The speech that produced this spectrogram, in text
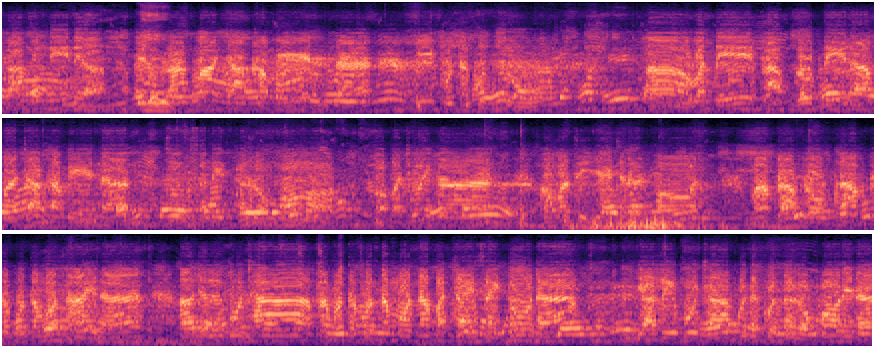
พระองค์นี้เนี่ยเป็นพระมาจากเขมรนะมีพุทธคุณสูงอ่าวันนี้พระรูปนี้นะมาจากเขมรนะซึ่งสนิทกับหลวงพ่อก็มาช่วยงานของวัดศรีแยกเจริญพร ปราบโลงครับพระพุทธมนต์ให้นะเอาอย่าลืมบูชาพระพุทธคุณน้ำมนต์นะปัจจัยใส่ตู้นะ อย่าลืมบูชาพุทธคุณหลวงพ่อด้วยนะ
